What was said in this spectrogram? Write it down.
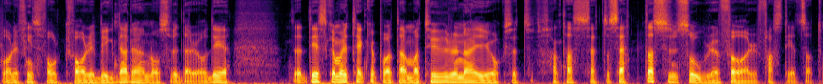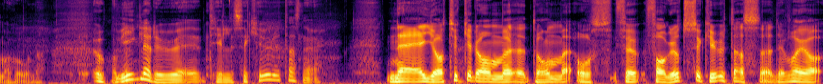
var det finns folk kvar i byggnaden och så vidare. Och det, det ska man ju tänka på att armaturerna är ju också ett fantastiskt sätt att sätta sensorer för fastighetsautomation. Uppviglar du till Securitas nu? Nej, jag tycker de, de och Fagerhult Securitas, det var jag,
